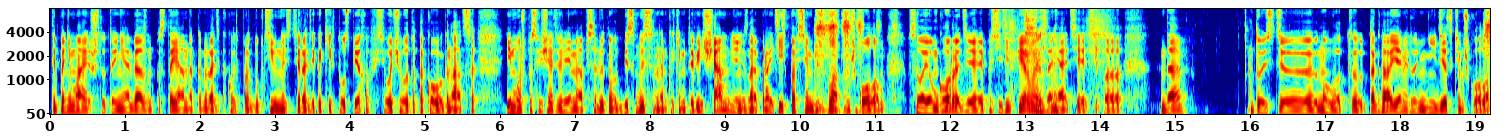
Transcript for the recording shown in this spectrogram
ты понимаешь, что ты не обязан постоянно постоянно ради какой-то продуктивности, ради каких-то успехов, всего чего-то такого гнаться, и можешь посвящать время абсолютно вот бессмысленным каким-то вещам, я не знаю, пройтись по всем бесплатным школам в своем городе, посетить первое занятие, типа, да, то есть, э, ну вот тогда я имею в виду не детским школам,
